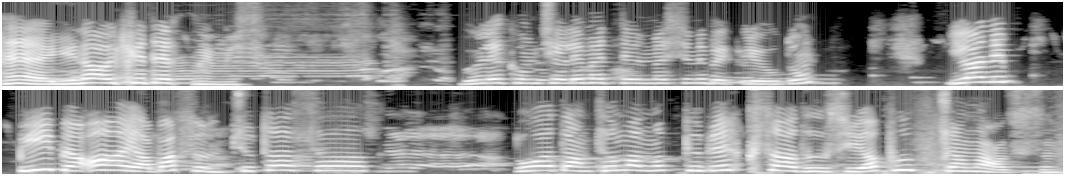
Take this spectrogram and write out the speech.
He yeni hareket etmemiş. Böyle konçeleme denmesini bekliyordum. Yani bir bir A'ya basılı tutarsak duvardan tırmanıp köpek saldırısı yapıp can alsın.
